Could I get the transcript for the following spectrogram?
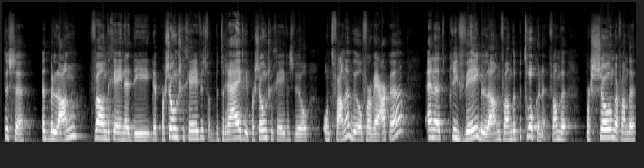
tussen het belang van degene die de persoonsgegevens, van het bedrijf die persoonsgegevens wil ontvangen, wil verwerken, en het privébelang van de betrokkenen, van de persoon waarvan de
